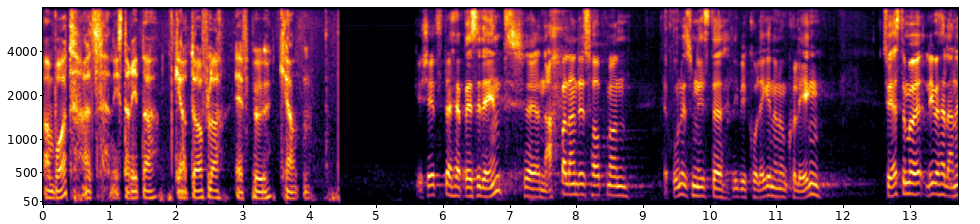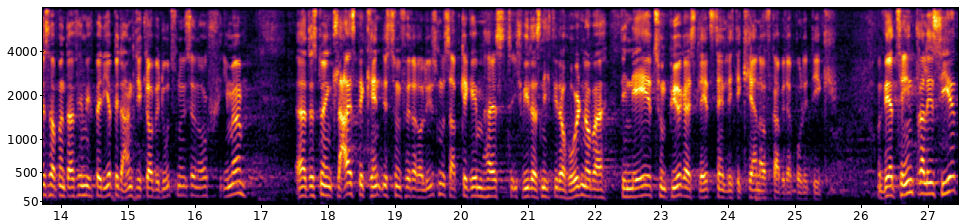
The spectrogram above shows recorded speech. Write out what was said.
An Wort als nächster Redner Gerhard Dörfler, FPÖ Kärnten. Geschätzter Herr Präsident, Herr Nachbarlandeshauptmann, Herr Bundesminister, liebe Kolleginnen und Kollegen. Zuerst einmal, lieber Herr Landeshauptmann, darf ich mich bei dir bedanken. Ich glaube, duzen uns ja noch immer. Äh, dass du ein klares Bekenntnis zum Föderalismus abgegeben hast. Ich will das nicht wiederholen, aber die Nähe zum Bürger ist letztendlich die Kernaufgabe der Politik. Und wer zentralisiert,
